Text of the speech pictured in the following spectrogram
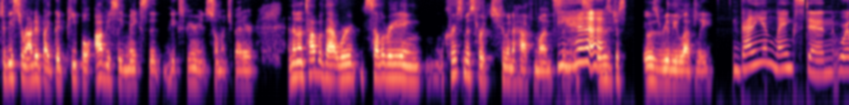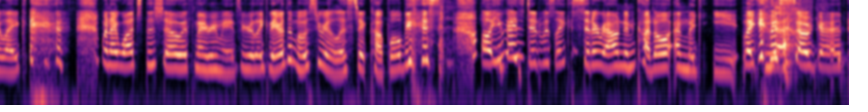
to be surrounded by good people obviously makes the, the experience so much better. And then on top of that, we're celebrating Christmas for two and a half months. And yeah. it was just it was really lovely. Benny and Langston were like, when I watched the show with my roommates, we were like, they're the most realistic couple because all you guys did was like sit around and cuddle and like eat. Like it yeah. was so good.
